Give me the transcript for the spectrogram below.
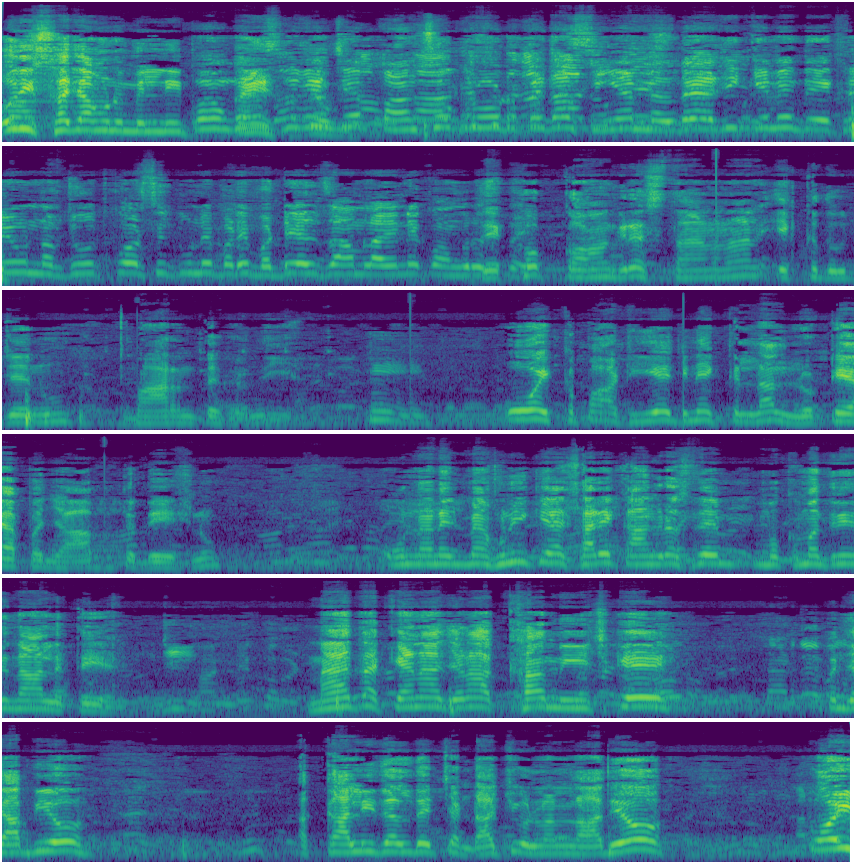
ਉਹਦੀ ਸਜ਼ਾ ਉਹਨੂੰ ਮਿਲਣੀ ਕਾਂਗਰਸ ਵਿੱਚ ਪਊਗੀ 500 ਕਰੋੜ ਰੁਪਏ ਦਾ ਸੀਐਮ ਮਿਲ ਰਿਹਾ ਜੀ। ਕਿਵੇਂ ਦੇਖ ਰਹੇ ਹੋ? ਨਵਜੋਤ ਕੌਰ ਸਿੱਧੂ ਨੇ ਬੜੇ ਵੱਡੇ ਇਲਜ਼ਾਮ ਲਾਏ ਨੇ ਕਾਂਗਰਸ ਤੇ। ਦੇਖੋ ਕਾਂਗਰਸ ਤਾਂ ਨਾ ਇੱਕ ਦੂਜੇ ਨੂੰ ਮਾਰਨ ਤੇ ਫਿਰਦੀ ਹੈ। ਉਹ ਇੱਕ ਪਾਰਟੀ ਹੈ ਜਿਹਨੇ ਕਿੱਲਾ ਲੁੱਟਿਆ ਪੰਜਾਬ ਤੇ ਦੇਸ਼ ਨੂੰ। ਉਹਨਾਂ ਨੇ ਮੈਂ ਹੁਣੀ ਕਿਹਾ ਸਾਰੇ ਕਾਂਗਰਸ ਦੇ ਮੁੱਖ ਮੰਤਰੀ ਦੇ ਨਾਂ ਲਿੱਤੇ ਹੈ ਮੈਂ ਤਾਂ ਕਹਿਣਾ ਜਣਾ ਅੱਖਾਂ ਮੀਚ ਕੇ ਪੰਜਾਬੀਓ ਅਕਾਲੀ ਦਲ ਦੇ ਝੰਡਾ ਝੂਲਣ ਲਾ ਦਿਓ। ਕੋਈ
